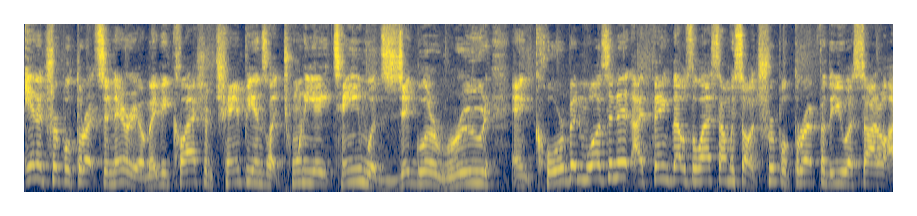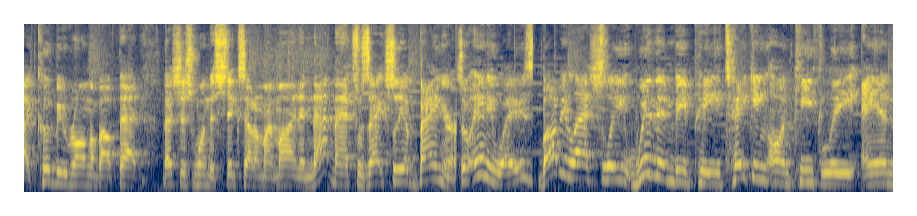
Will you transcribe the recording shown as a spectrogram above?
in a triple threat scenario. Maybe Clash of Champions like 2018 with Ziggler, Roode, and Corbin, wasn't it? I think that was the last time we saw a triple threat for the U.S. title. I could be wrong about that. That's just one that sticks out of my mind, and that match was actually a banger. So anyways, Bobby Lashley with MVP taking on Keith Lee and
